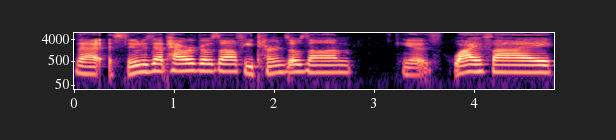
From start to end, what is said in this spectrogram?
that as soon as that power goes off, he turns those on. He has Wi Fi.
